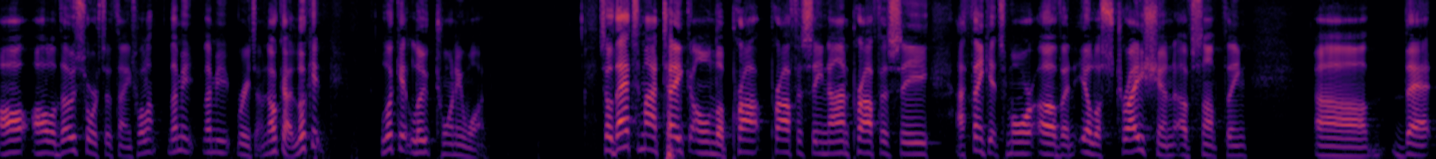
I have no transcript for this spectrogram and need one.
all, all of those sorts of things. Well, let me, let me read something. Okay, look at, look at Luke 21. So that's my take on the pro- prophecy, non prophecy. I think it's more of an illustration of something uh, that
